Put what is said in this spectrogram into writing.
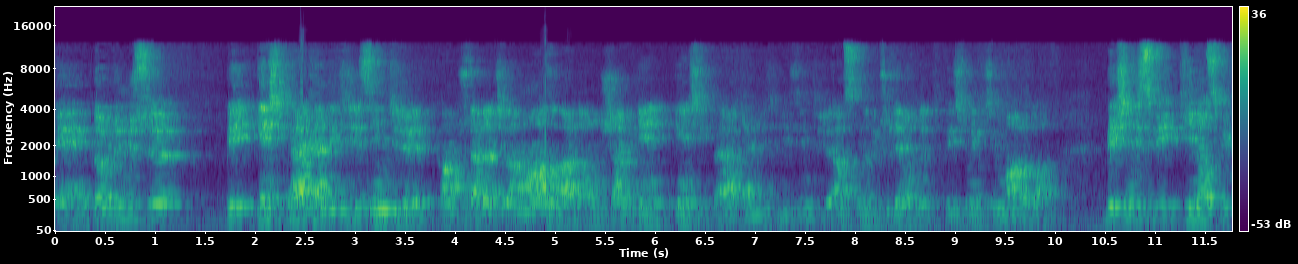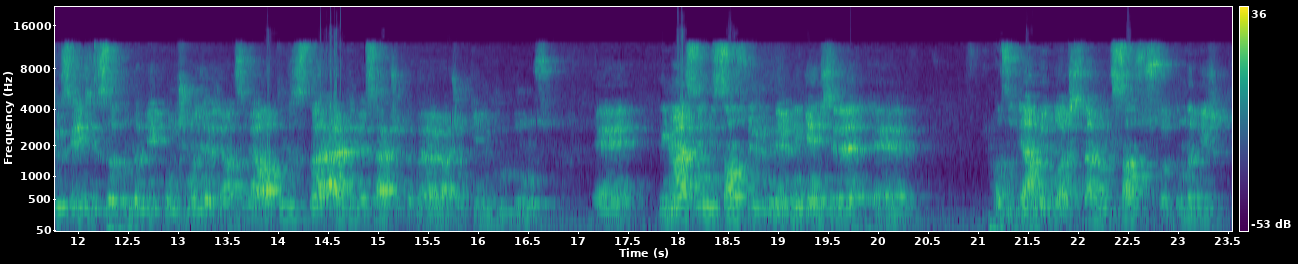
E, dördüncüsü bir gençlik perakendeciliği zinciri, kampüslerde açılan mağazalardan oluşan gen- gençlik perakendeciliği zinciri. Aslında güçlü demokratikleşmek için var olan. Beşincisi bir Keynote Speakers Agency adında bir konuşmacı ajansı ve altıncısı da Erdi ve Selçuk'la beraber çok yeni kurduğumuz e, üniversitenin lisanslı ürünlerini gençlere e, hazırlayan ve ulaştıran bir lisans üstü adında bir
